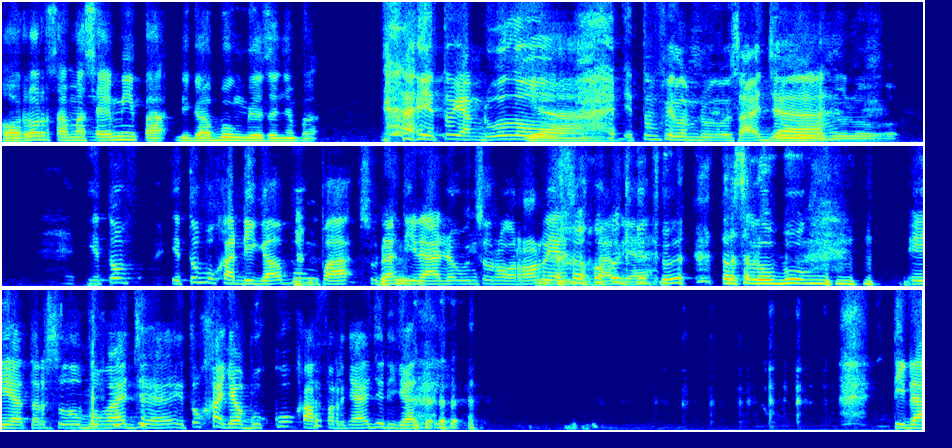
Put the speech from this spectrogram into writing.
horor sama semi, Pak. Digabung biasanya, Pak. itu yang dulu. Iya. Itu film dulu saja. Dulu, dulu. Itu itu bukan digabung, Pak. Sudah tidak ada unsur horor ya Oh, sebenarnya. gitu. Terselubung. Iya, terselubung aja. Itu kayak buku covernya aja diganti. Tidak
